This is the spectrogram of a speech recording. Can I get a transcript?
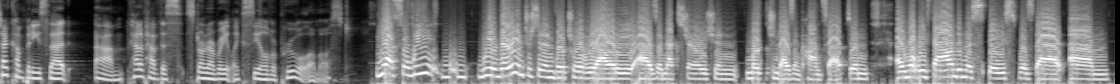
tech companies that um, kind of have this Store Number Eight like seal of approval almost. Yeah, so we we are very interested in virtual reality as a next generation merchandising concept, and and what we found in this space was that um,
